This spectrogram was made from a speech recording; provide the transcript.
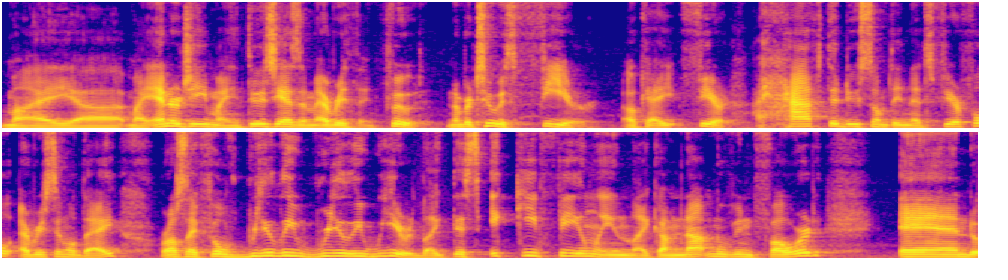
my uh, my energy, my enthusiasm, everything. Food. Number two is fear. Okay, fear. I have to do something that's fearful every single day, or else I feel really, really weird, like this icky feeling, like I'm not moving forward. And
